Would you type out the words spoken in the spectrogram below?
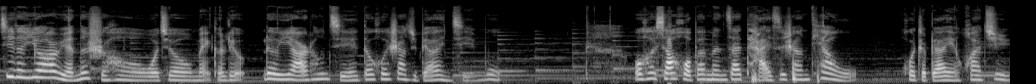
记得幼儿园的时候，我就每个六六一儿童节都会上去表演节目。我和小伙伴们在台子上跳舞，或者表演话剧。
